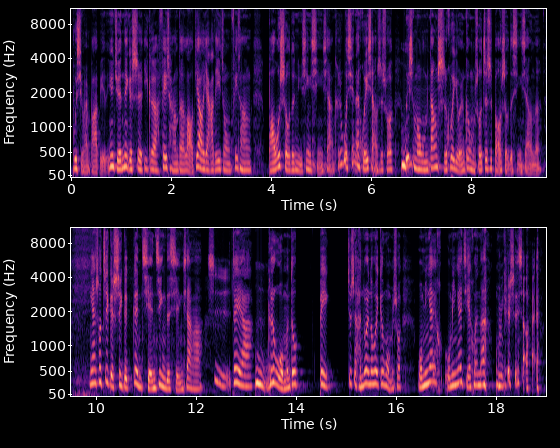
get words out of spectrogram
不喜欢芭比的，因为觉得那个是一个非常的老掉牙的一种非常保守的女性形象。可是我现在回想是说，为什么我们当时会有人跟我们说这是保守的形象呢？应该说这个是一个更前进的形象啊，是对呀、啊，嗯。可是我们都被就是很多人都会跟我们说，我们应该我们应该结婚呢、啊，我们应该生小孩啊。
